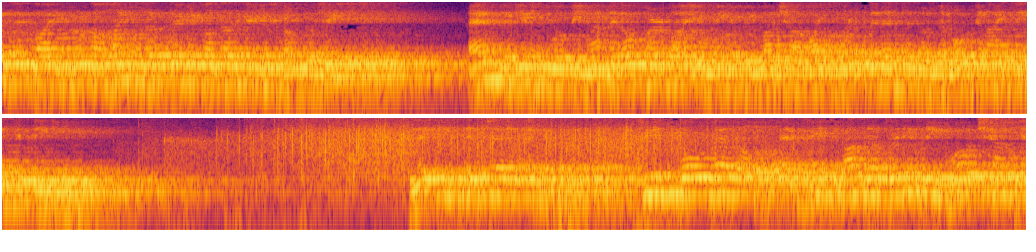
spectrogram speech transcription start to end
presented by Bruno Heinze, technical delegate of the FIS, and the gifts will be handed over by Ovidio Birbacha, vice president of the organizing committee. Ladies and gentlemen, FIS gold medal and FIS under 23 world champion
